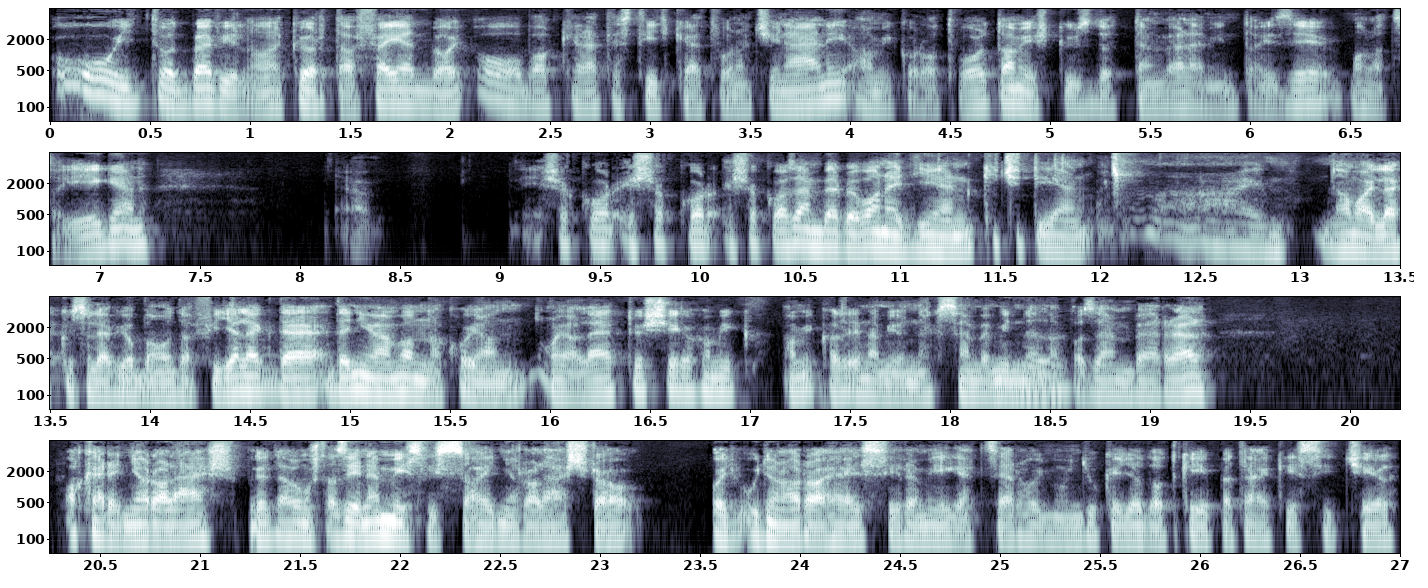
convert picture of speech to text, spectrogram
ó, így tudod, bevillan a körte a fejedbe, hogy ó, bakker, hát ezt így kellett volna csinálni, amikor ott voltam, és küzdöttem vele, mint a izé, malac a jégen, és akkor, és, akkor, és akkor az emberben van egy ilyen kicsit ilyen, na majd legközelebb jobban odafigyelek, de, de nyilván vannak olyan, olyan lehetőségek, amik, amik azért nem jönnek szembe minden nap az emberrel. Akár egy nyaralás, például most azért nem mész vissza egy nyaralásra, vagy ugyanarra a helyszínre még egyszer, hogy mondjuk egy adott képet elkészítsél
